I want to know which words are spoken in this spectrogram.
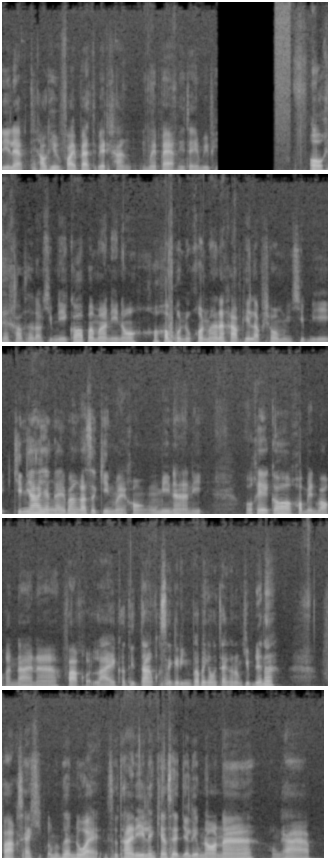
ดีแลกเท่าทีมไฟ 81 ครั้ง ไม่แปลกที่จะ MVP โอเคครับสำหรับคลิปนี้ก็ประมาณนี้เนาะก็ขอบคุณทุกคนมากนะครับ ที่รับชมคลิปนี้ คิดย่ายังไงบ้างกับสกินใหม่ของมีหน้าอันนี้ โอเค ก็คอมเมนต์บอกกันได้นะ ฝากกดไลค์ก็ติดตามกดสั่นกระดิ่งเพื่อเป็นกำลังใจการทำคลิปด้วยนะ ฝากแชร์คลิปกับเพื่อนๆด้วย สุดท้ายนี้เล่นเกมเสร็จอย่าลืมนอนนะผมครับ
